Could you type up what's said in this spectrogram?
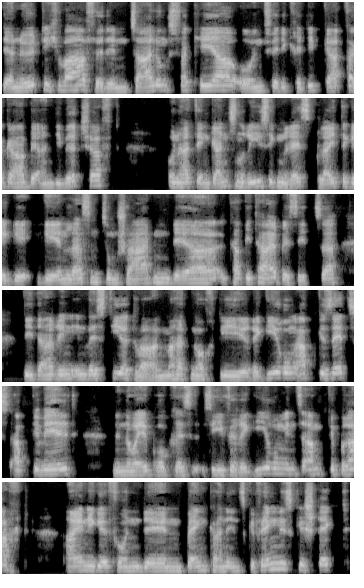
der nötig war für den Zahlungsverkehr und für die Kreditvergabe an die Wirtschaft. und hat den ganzen riesigen Rest pleite ge gehen lassen zum Schaden der Kapitalbesitzer, die darin investiert waren. Man hat noch die Regierung abgesetzt, abgewählt, eine neue progressive Regierung ins Amt gebracht, einige von den Bankern ins Gefängnis gesteckt.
